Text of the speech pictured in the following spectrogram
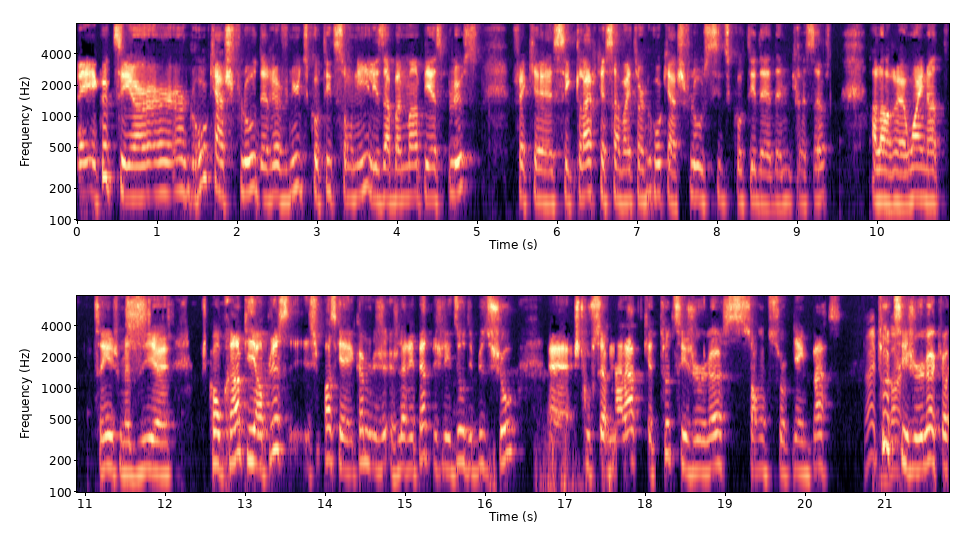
Ben, écoute, c'est un, gros cash flow de revenus du côté de Sony, les abonnements PS Plus. Fait que c'est clair que ça va être un gros cash flow aussi du côté de, Microsoft. Alors, euh, why not? Tu sais, je me dis, euh, je comprends. Puis en plus, je pense que, comme je, le répète, je l'ai dit au début du show, euh, je trouve ça malade que tous ces jeux-là sont sur Game Pass. tous ces jeux-là qui ont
